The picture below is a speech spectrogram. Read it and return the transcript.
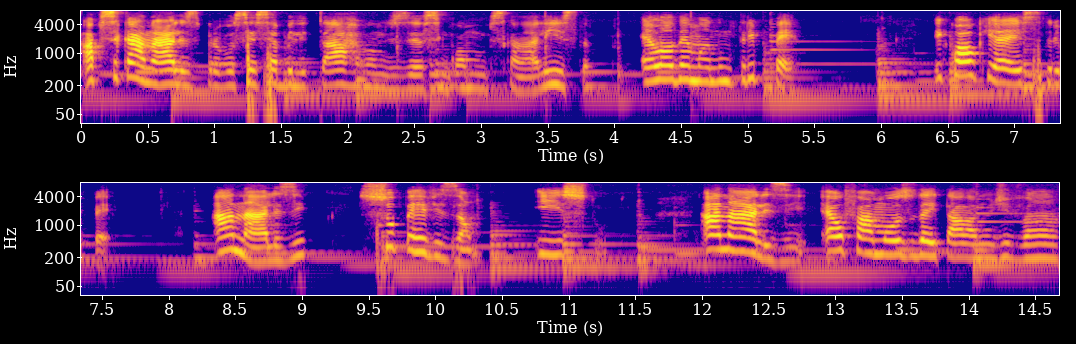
A psicanálise, para você se habilitar, vamos dizer assim, como um psicanalista, ela demanda um tripé. E qual que é esse tripé? Análise, supervisão e estudo. Análise é o famoso deitar lá no divã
